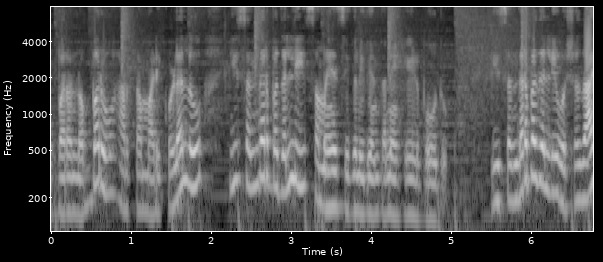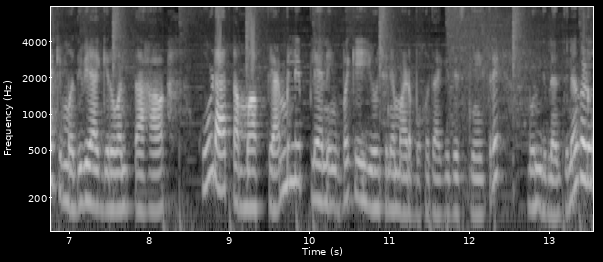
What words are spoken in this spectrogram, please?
ಒಬ್ಬರನ್ನೊಬ್ಬರು ಅರ್ಥ ಮಾಡಿಕೊಳ್ಳಲು ಈ ಸಂದರ್ಭದಲ್ಲಿ ಸಮಯ ಸಿಗಲಿದೆ ಅಂತಲೇ ಹೇಳ್ಬೋದು. ಈ ಸಂದರ್ಭದಲ್ಲಿ ಹೊಸದಾಗಿ ಮದುವೆಯಾಗಿರುವಂತಹ ಕೂಡ ತಮ್ಮ ಫ್ಯಾಮಿಲಿ ಪ್ಲ್ಯಾನಿಂಗ್ ಬಗ್ಗೆ ಯೋಚನೆ ಮಾಡಬಹುದಾಗಿದೆ, ಸ್ನೇಹಿತರೆ. ಮುಂದಿನ ದಿನಗಳು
